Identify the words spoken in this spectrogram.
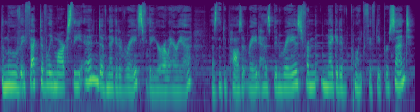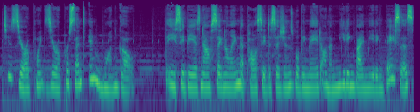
The move effectively marks the end of negative rates for the euro area, as the deposit rate has been raised from negative 0.50% to 0.0% in one go. The ECB is now signaling that policy decisions will be made on a meeting by meeting basis,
